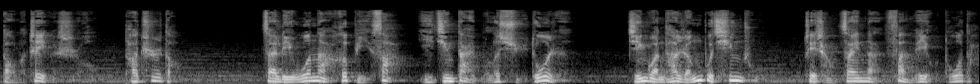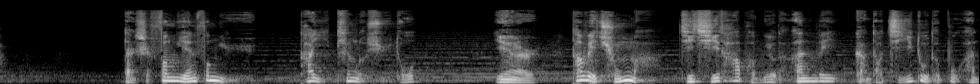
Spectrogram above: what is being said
到了这个时候，他知道，在里沃纳和比萨已经逮捕了许多人，尽管他仍不清楚这场灾难范围有多大。但是风言风语，他已听了许多，因而他为琼马及其他朋友的安危感到极度的不安。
